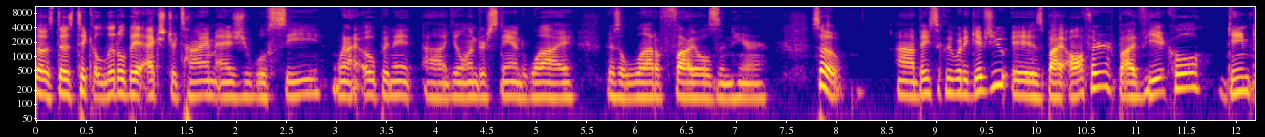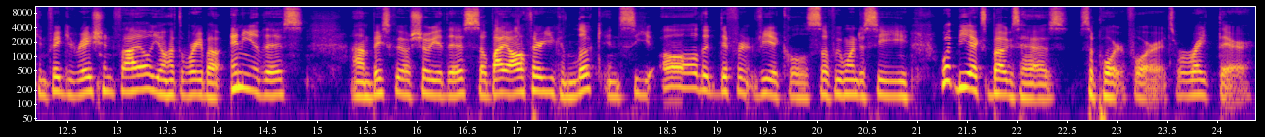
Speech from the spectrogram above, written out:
So it does take a little bit extra time, as you will see when I open it. Uh, you'll understand why there's a lot of files in here. So uh, basically what it gives you is by author, by vehicle, game configuration file. You don't have to worry about any of this. Um, basically, I'll show you this. So by author, you can look and see all the different vehicles. So if we wanted to see what BxBugs has support for, it's right there.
